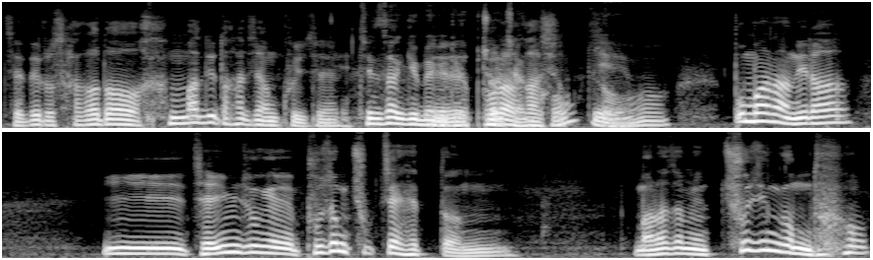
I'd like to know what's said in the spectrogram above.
제대로 사과도 한마디도 하지 않고 이제 예. 진상 규명에 예, 대해 돌아가셨죠. 예. 뿐만 아니라 이 재임 중에 부정 축제했던 말하자면 추징금도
